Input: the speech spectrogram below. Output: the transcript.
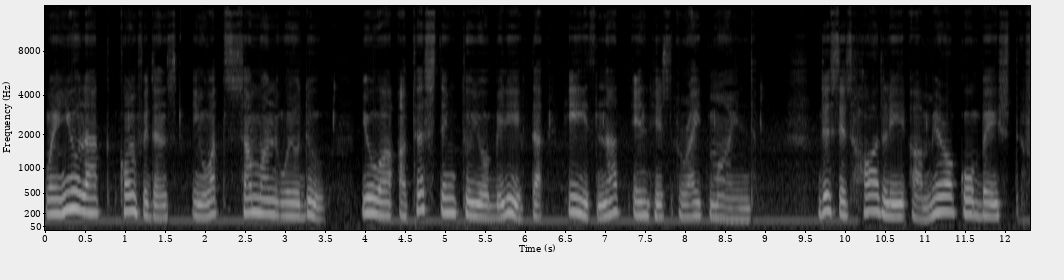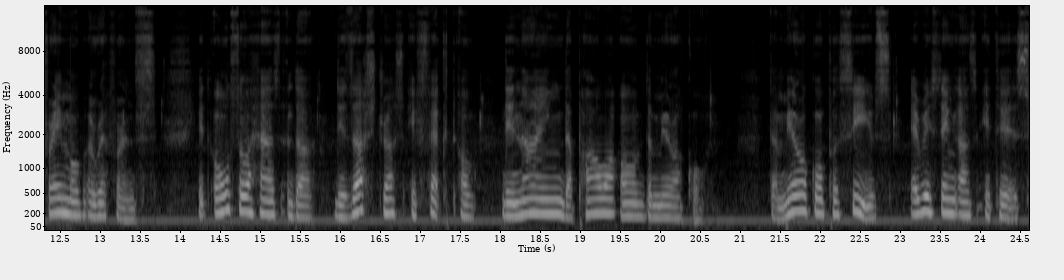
When you lack confidence in what someone will do, you are attesting to your belief that he is not in his right mind. This is hardly a miracle based frame of reference. It also has the disastrous effect of denying the power of the miracle. The miracle perceives everything as it is.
